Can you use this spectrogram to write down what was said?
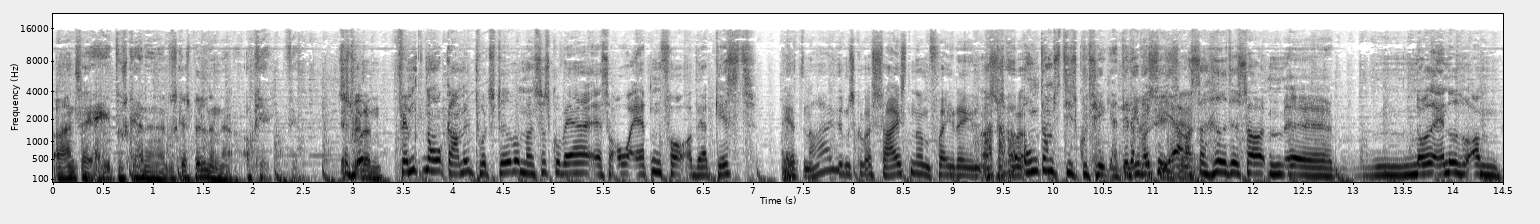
Og han sagde, hey, du skal have den her, du skal spille den her. Okay, fedt. Jeg spiller er den. 15 år gammel på et sted, hvor man så skulle være altså, over 18 for at være gæst. Ja, nej, det skulle være 16 om fredagen. Og så der var ungdomsdiskotek, ja, det er da rigtigt, ja. Og så hed det så mm, øh, mm, noget andet om,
